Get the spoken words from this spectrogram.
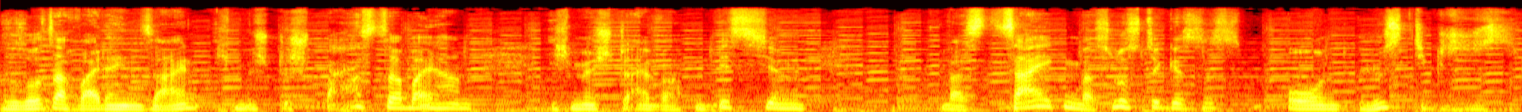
so soll es auch weiterhin sein. Ich möchte Spaß dabei haben, ich möchte einfach ein bisschen was zeigen, was Lustiges ist und Lustiges ist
